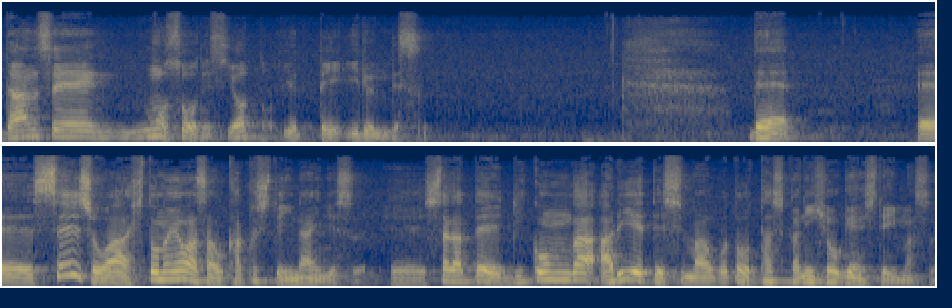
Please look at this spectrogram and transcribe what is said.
男性もそうですよと言っているんです。で、えー、聖書は人の弱さを隠していないんです、えー、したがって離婚がありえてしまうことを確かに表現しています。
